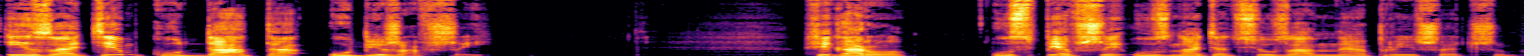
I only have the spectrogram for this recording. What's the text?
и затем куда-то убежавший. Фигаро, успевший узнать от Сюзанны о происшедшем,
